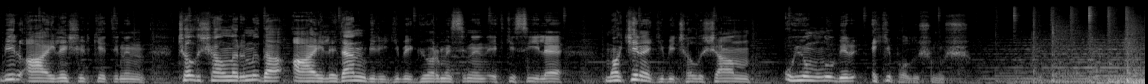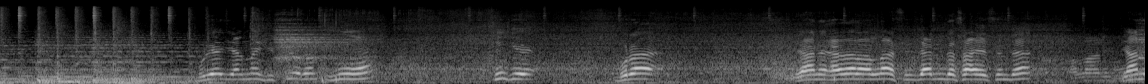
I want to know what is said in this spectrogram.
Bir aile şirketinin çalışanlarını da aileden biri gibi görmesinin etkisiyle makine gibi çalışan uyumlu bir ekip oluşmuş. Buraya gelmek istiyorum. Niye? Çünkü bura yani evvel Allah sizlerin de sayesinde yani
